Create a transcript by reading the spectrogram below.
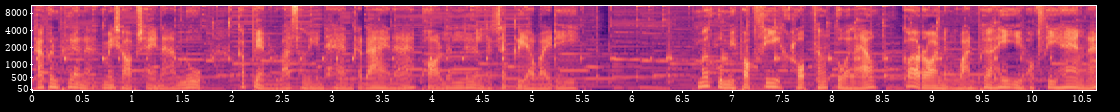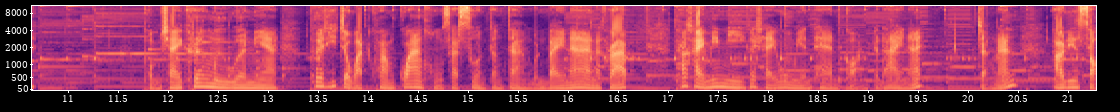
ถ้าเพื่อนๆน่ะไม่ชอบใช้น้ำลูบก็เปลี่ยนเป็นวัสลีนแทนก็ได้นะ พอลื่นๆ แล้วจะเกลี่ยไว้ดีเมื่อคลุมอีพ็อกซี่ครบทั้งตัวแล้ว ก็รอหนึ่งวันเพื่อให้อีพ็อกซี่แห้งนะ ผมใช้เครื่องมือเวอร์เนียเพื่อที่จะวัดความกว้างของสัดส่วนต่างๆ บนใบหน้านะครับ ถ้าใครไม่มีก็ใช้วงเวียนแทนก่อนก็ได้นะ จากนั้นเอาดินสอ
